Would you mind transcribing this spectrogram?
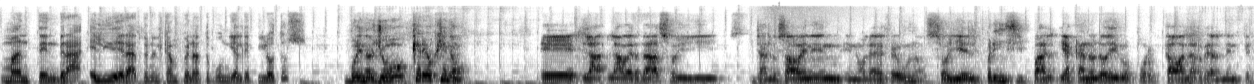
mantendrá el liderato en el Campeonato Mundial de Pilotos? Bueno, yo creo que no. Eh, la, la, verdad, soy, ya lo saben en, en Ola F1, soy el principal, y acá no lo digo por cábala realmente,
